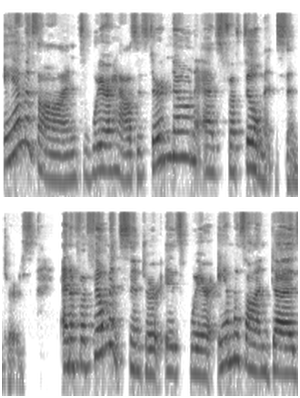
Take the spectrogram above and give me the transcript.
Amazon's warehouses, they're known as fulfillment centers. And a fulfillment center is where Amazon does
